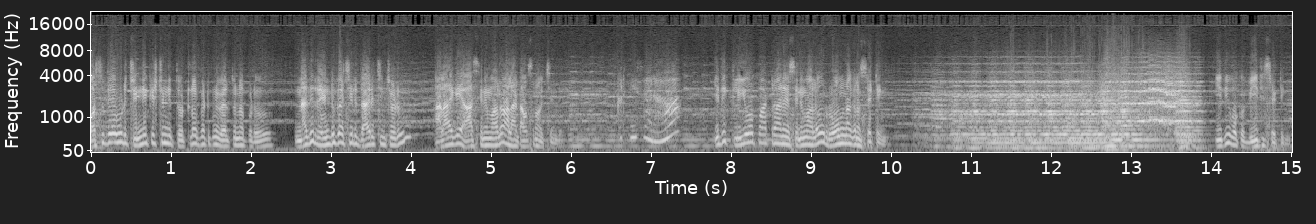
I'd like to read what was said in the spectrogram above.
వసుదేవుడు చిన్ని కృష్ణుని తొట్టులో పెట్టుకుని వెళ్తున్నప్పుడు నది రెండుగా చిరి దారిచించాడు అలాగే ఆ సినిమాలో అలాంటి అవసరం వచ్చింది. ఇక్కడ తీసారా ఇది క్లియోపాట్రా అనే సినిమాలో రోమ్ నగరం సెట్టింగ్. ఇది ఒక వీధి సెట్టింగ్.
